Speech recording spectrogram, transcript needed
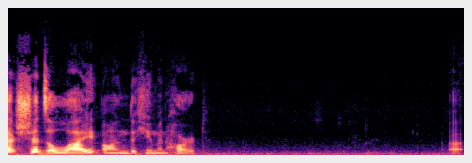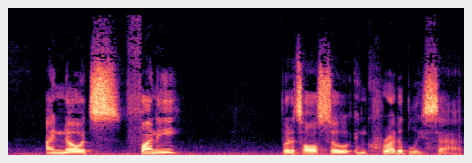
That sheds a light on the human heart. Uh, I know it's funny, but it's also incredibly sad.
